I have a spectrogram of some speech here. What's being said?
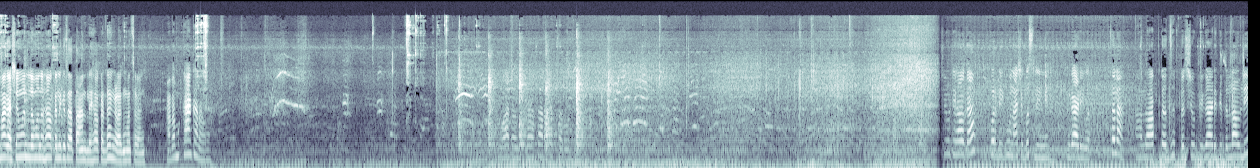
मागाशी म्हणलं म्हणून ह्या का लगेच आता आणलं ह्या का ढंगळाग मचळांग. आता मग काय करावं? सारा कच्चा रोज शेवटी हो का? परडी घेऊन अशी बसली मी गाडीवर. चला आलो आपटत झपटत शेवटी गाडी तिथं लावली.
